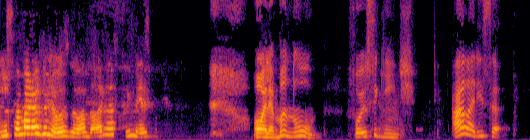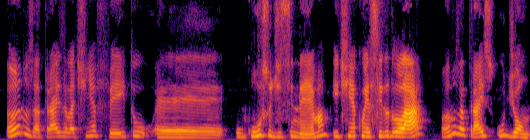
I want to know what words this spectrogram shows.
Isso é maravilhoso, eu adoro assim mesmo. Olha, Manu foi o seguinte. A Larissa, anos atrás, ela tinha feito é, um curso de cinema e tinha conhecido lá, anos atrás, o John.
